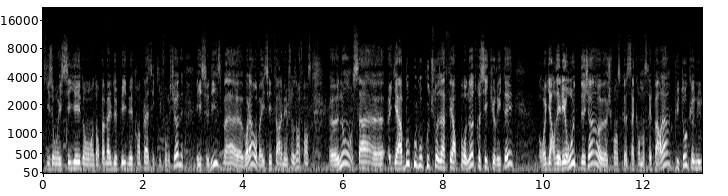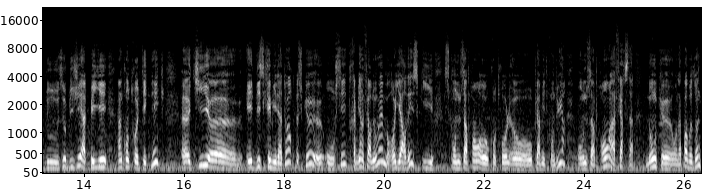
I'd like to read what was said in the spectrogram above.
qu'ils ont essayé dans, pas mal de pays de mettre en place et qui fonctionne. Et ils se disent, bah euh, voilà, on va essayer de faire la même chose en France. non, ça, il y a beaucoup beaucoup de choses à faire pour notre sécurité regarder les routes déjà, euh, je pense que ça commencerait par là, plutôt que nous nous obliger à payer un contrôle technique euh, qui euh, est discriminatoire parce que on sait très bien le faire nous-mêmes. Regardez ce qu'on nous apprend au contrôle, au permis de conduire, on nous apprend à faire ça. Donc on n'a pas besoin de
